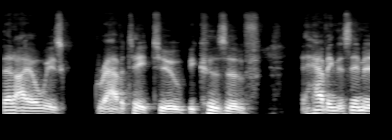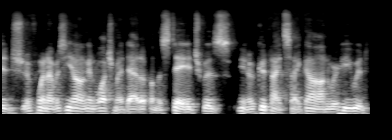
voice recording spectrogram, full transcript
that I always gravitate to because of having this image of when I was young and watching my dad up on the stage was, you know, Goodnight Saigon, where he would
